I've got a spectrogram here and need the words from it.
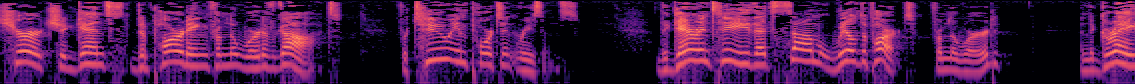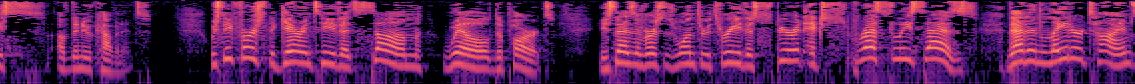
church against departing from the Word of God for two important reasons. The guarantee that some will depart from the Word, and the grace of the new covenant. We see first the guarantee that some will depart. He says in verses 1 through 3, the Spirit expressly says that in later times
